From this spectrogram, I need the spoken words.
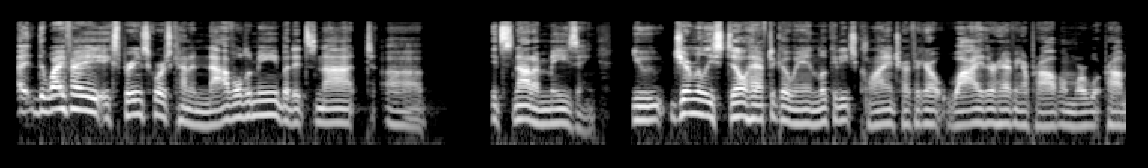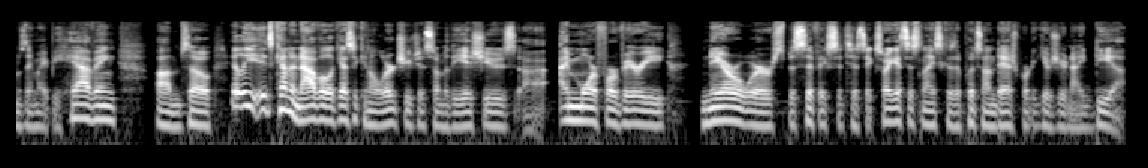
I, the Wi-Fi experience score is kind of novel to me, but it's not. Uh, it's not amazing you generally still have to go in, look at each client, try to figure out why they're having a problem or what problems they might be having. Um, so it's kind of novel. I guess it can alert you to some of the issues. Uh, I'm more for very narrower, specific statistics. So I guess it's nice because it puts on dashboard, it gives you an idea.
